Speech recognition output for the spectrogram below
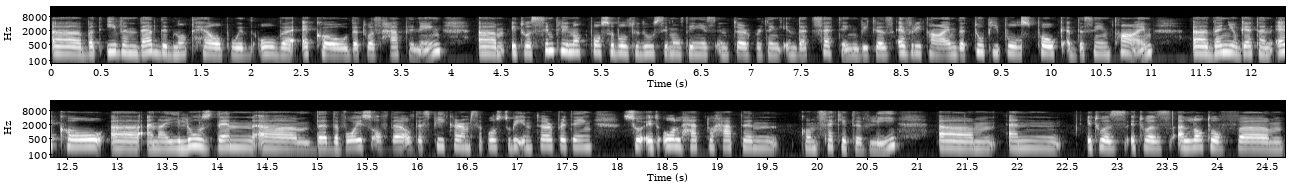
Uh, but even that did not help with all the echo that was happening. Um, it was simply not possible to do simultaneous interpreting in that setting because every time the two people spoke at the same time, uh, then you get an echo, uh, and I lose then um, the the voice of the of the speaker I'm supposed to be interpreting. So it all had to happen consecutively, um, and it was it was a lot of um,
